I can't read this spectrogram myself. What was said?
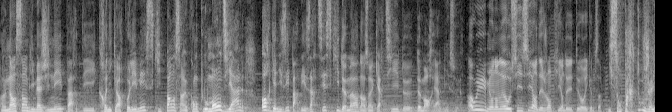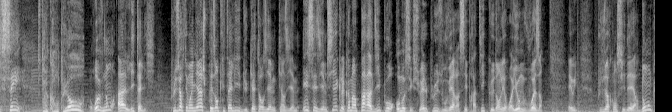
Un ensemble imaginé par des chroniqueurs polémistes qui pensent à un complot mondial organisé par des artistes qui demeurent dans un quartier de, de Montréal, bien sûr. Ah oui, mais on en a aussi ici, hein, des gens qui ont des théories comme ça. Ils sont partout, je le sais C'est un complot Revenons à l'Italie. Plusieurs témoignages présentent l'Italie du 14e, 15e et 16e siècle comme un paradis pour homosexuels plus ouvert à ces pratiques que dans les royaumes voisins. Et oui, plusieurs considèrent donc,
